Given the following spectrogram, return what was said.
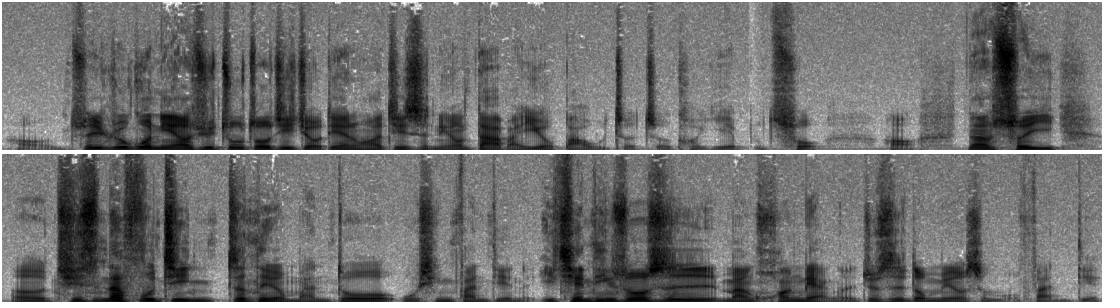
好，所以如果你要去住洲际酒店的话，其实你用大白也有八五折折扣，也不错。好，那所以呃，其实那附近真的有蛮多五星饭店的。以前听说是蛮荒凉的，就是都没有什么饭店，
